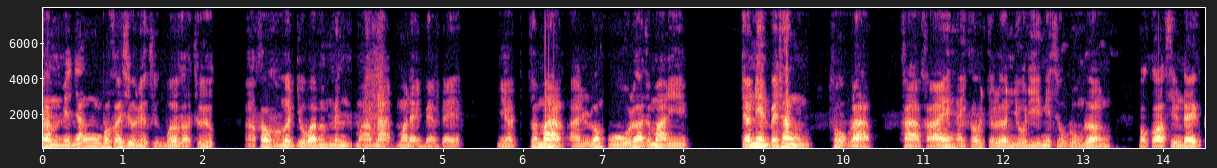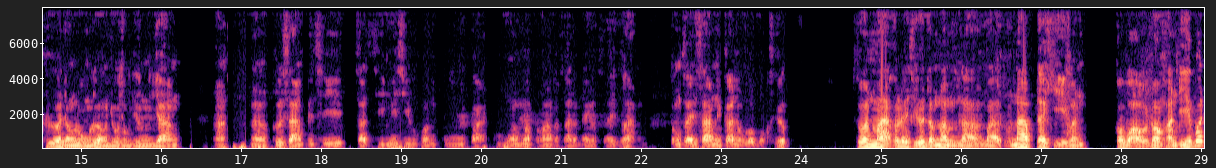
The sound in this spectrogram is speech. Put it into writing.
ทำเฮ็ดยังบ่เคยซื้อเลขซื้อเบอร์ก็ถูกอ่าเขาก็เงินอยู่ว่ามันเป็นอำนาจมาได้แบบใดเนี่ยส่วนมากอ่าหลวงปู่หรืออาตมานี่จะเน้นไปทั้งโชคลาภค้าขายให้เขาเจริญอยู่ดีมีสุขรุ่งเรื่อง ประกอบสิ่งใดคือต้องรุ่งเรื่องอยู่ทุกสิ่งทุกอย่าง เออคือสร้างเป็นสีสัตว์สีมีชีวิตคนกูปากูเมือมาประมาณภาษาใดก็ใส่สร้างต้องใส่สร้างในการออกรบบอกซื้อส่วนมากเขาเลยถือจำนำหน้ามานับได้ขี่มัน เขาบเอกนอกคันดีบด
